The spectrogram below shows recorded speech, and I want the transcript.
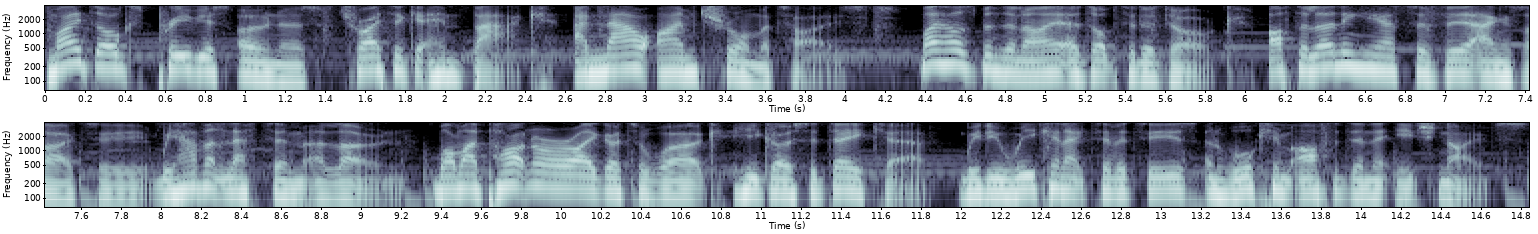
My dog's previous owners tried to get him back, and now I'm traumatized. My husband and I adopted a dog. After learning he has severe anxiety, we haven't left him alone. While my partner or I go to work, he goes to daycare. We do weekend activities and walk him after dinner each night.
